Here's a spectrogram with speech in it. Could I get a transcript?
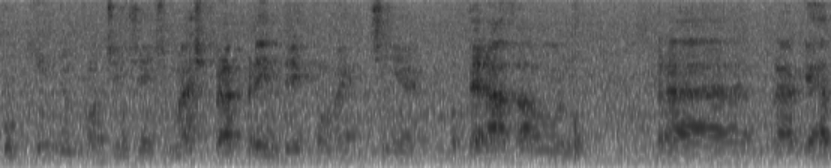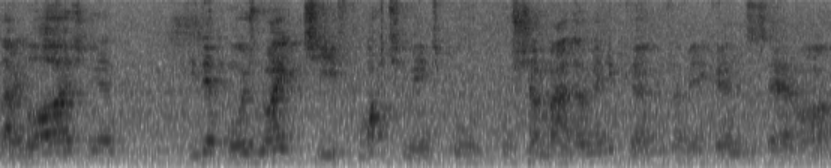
pouquinho de um contingente mais para aprender como é que tinha, operava a ONU para a Guerra da Bósnia e depois no Haiti, fortemente por, por chamada americano. Os americanos disseram, ó,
